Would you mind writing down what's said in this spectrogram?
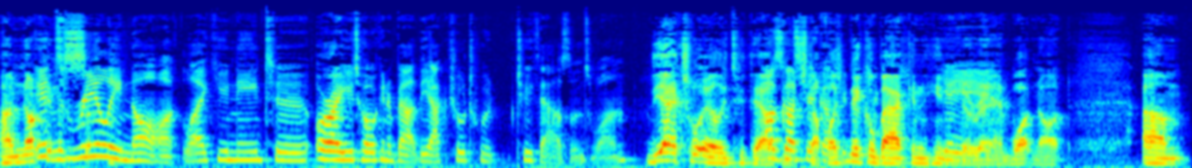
I'm not It's really not. Like you need to or are you talking about the actual 2000s one? the actual early 2000s Oh, gotcha, stuff, gotcha, like gotcha. Nickelback and Hinder Yeah, yeah, yeah. and whatnot. Um,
